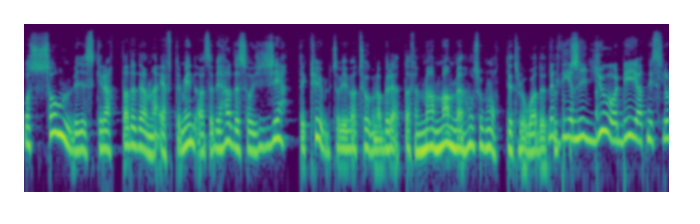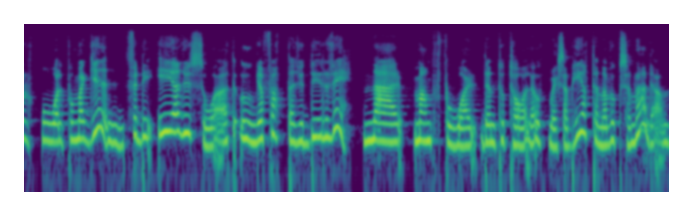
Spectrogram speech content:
Och som vi skrattade denna eftermiddag, alltså vi hade så jättekul så vi var tvungna att berätta för mamman, men hon såg måttligt road ut Men det ni gör det är ju att ni slår hål på magin. För det är ju så att unga fattar ju direkt när man får den totala uppmärksamheten av vuxenvärlden.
